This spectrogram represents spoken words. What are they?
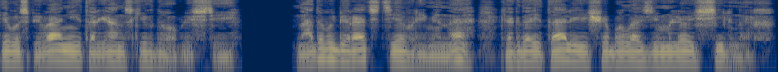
и воспевание итальянских доблестей. Надо выбирать те времена, когда Италия еще была землей сильных.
